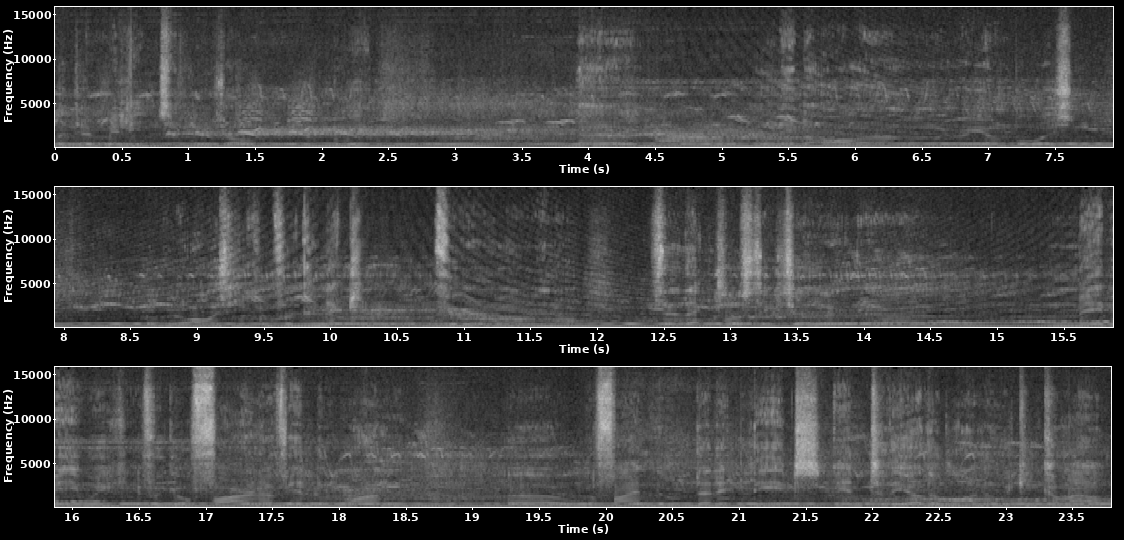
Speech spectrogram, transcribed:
but they're millions of years old. We uh, went into all of them when we were young boys, and always looking for connection. Figured, well, you know, they're that close to each other, uh, maybe we, if we go far enough into one, uh, we'll find that it leads into the other one, and we can come out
